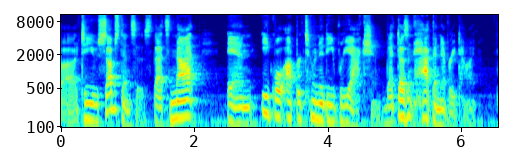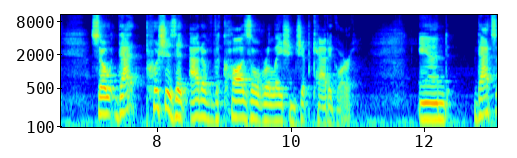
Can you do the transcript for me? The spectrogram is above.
uh, to use substances. That's not an equal opportunity reaction. That doesn't happen every time. So that pushes it out of the causal relationship category and that's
